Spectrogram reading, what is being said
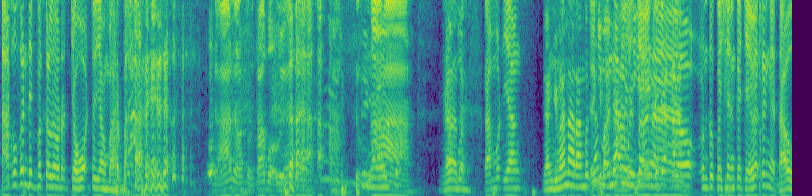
Aku kan tipe kalau cowok tuh yang barbar. Enggak ada langsung ditabok lu ingat ya. Ah, enggak nggak lah. Nggak rambut, rambut yang yang gimana rambut Ya kan gimana, banyak nih rambut misalnya gimana? tidak kalau untuk passion ke cewek kan nggak tahu,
